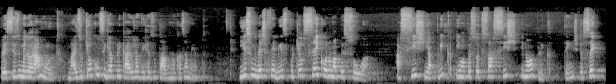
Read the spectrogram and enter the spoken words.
preciso melhorar muito, mas o que eu consegui aplicar eu já vi resultado no meu casamento. E isso me deixa feliz porque eu sei quando uma pessoa assiste e aplica e uma pessoa que só assiste e não aplica, entende? Eu sei,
